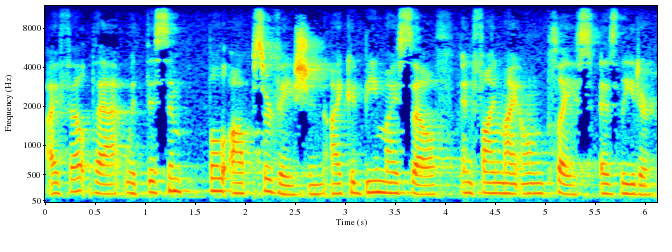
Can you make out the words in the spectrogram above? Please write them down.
I felt that with this simple observation, I could be myself and find my own place as leader.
